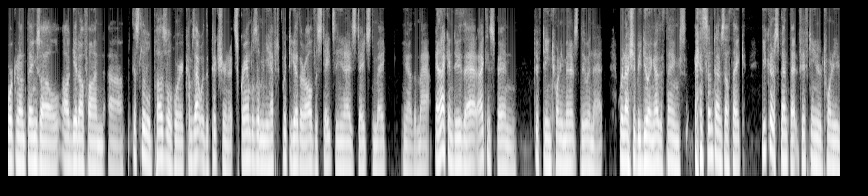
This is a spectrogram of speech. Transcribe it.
working on things. I'll I'll get off on uh, this little puzzle where it comes out with a picture and it scrambles them, and you have to put together all the states of the United States to make you know the map. And I can do that. I can spend 15, 20 minutes doing that when I should be doing other things. And sometimes I'll think you could have spent that 15 or 20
